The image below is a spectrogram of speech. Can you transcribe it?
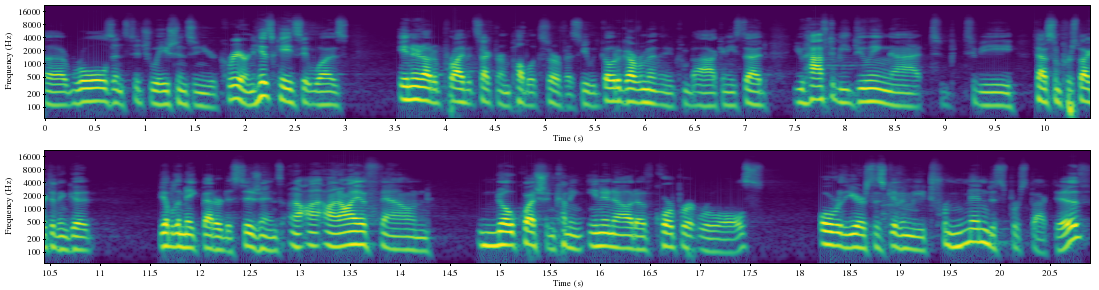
uh, roles and situations in your career. In his case, it was in and out of private sector and public service. He would go to government and he'd come back, and he said, you have to be doing that to, to be to have some perspective and get be able to make better decisions. And I, and I have found, no question, coming in and out of corporate roles over the years has given me tremendous perspective.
